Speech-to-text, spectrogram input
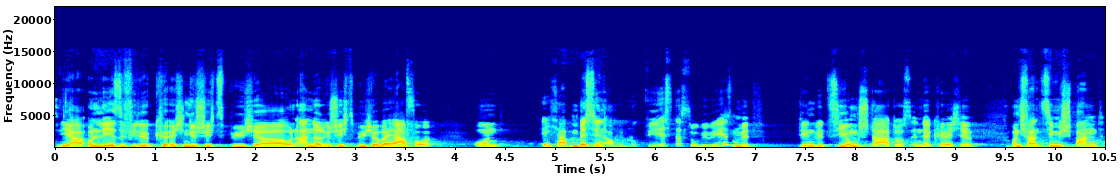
ja und lese viele Kirchengeschichtsbücher und andere Geschichtsbücher über Erfurt. Und ich habe ein bisschen auch geguckt, wie ist das so gewesen mit dem Beziehungsstatus in der Kirche? Und ich fand es ziemlich spannend,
